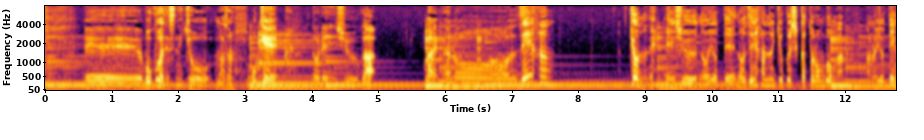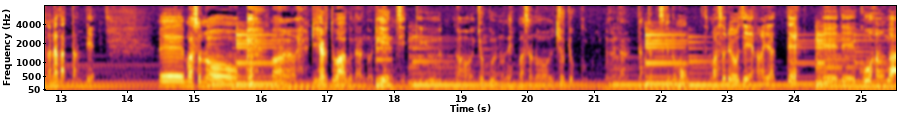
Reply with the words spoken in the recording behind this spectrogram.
えー、僕はですね今日、まあ、そのオ、ケの練習が、まああのー、前半今日のね練習の予定の前半の曲しかトロンボーンがあの予定がなかったんで、えー、まあその まあリヒャルト・ワーグナーの「リエンツィ」っていう曲のね、まあ、その序曲だったんですけども、まあ、それを前半やって、え、で後半は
